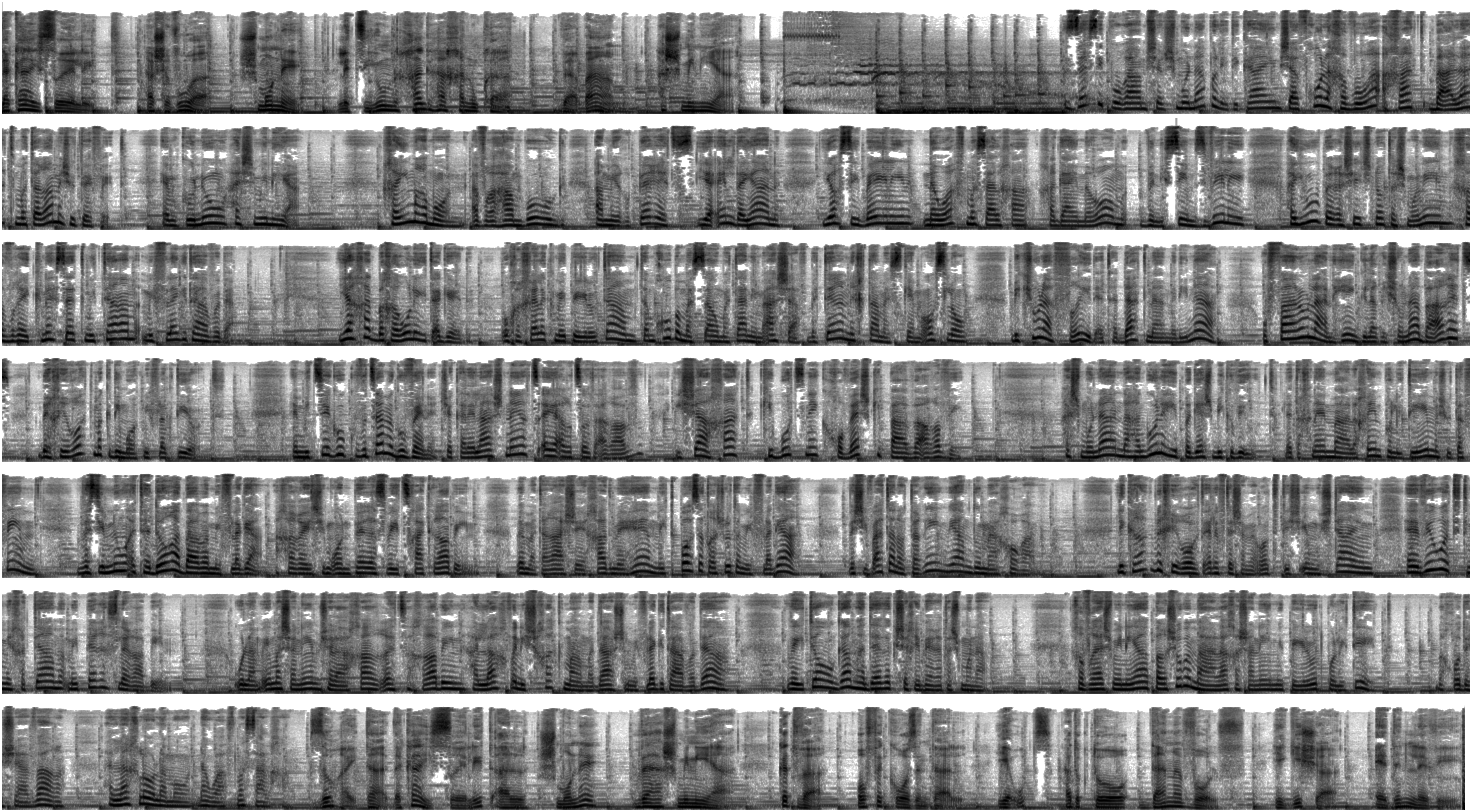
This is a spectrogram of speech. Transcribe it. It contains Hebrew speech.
דקה ישראלית, השבוע שמונה, לציון חג החנוכה, והפעם השמינייה. זה סיפורם של שמונה פוליטיקאים שהפכו לחבורה אחת בעלת מטרה משותפת. הם כונו השמינייה. חיים רמון, אברהם בורג, אמיר פרץ, יעל דיין, יוסי ביילין, נואף מסלחה, חגי מרום וניסים זבילי היו בראשית שנות ה-80 חברי כנסת מטעם מפלגת העבודה. יחד בחרו להתאגד, וכחלק מפעילותם תמכו במשא ומתן עם אש"ף בטרם נחתם הסכם אוסלו, ביקשו להפריד את הדת מהמדינה, ופעלו להנהיג לראשונה בארץ בחירות מקדימות מפלגתיות. הם הציגו קבוצה מגוונת שכללה שני יוצאי ארצות ערב, אישה אחת, קיבוצניק, חובש כיפה וערבי. השמונה נהגו להיפגש בקביעות, לתכנן מהלכים פוליטיים משותפים, וסימנו את הדור הבא במפלגה, אחרי שמעון פרס ויצחק רבין, במטרה שאחד מהם יתפוס את ראשות המפלגה, ושבעת הנותרים יעמדו מאחוריו. לקראת בחירות 1992 העבירו את תמיכתם מפרס לרבין. אולם עם השנים שלאחר רצח רבין הלך ונשחק מעמדה של מפלגת העבודה, ואיתו גם הדבק שחיבר את השמונה. חברי השמינייה פרשו במהלך השנים מפעילות פוליטית. בחודש שעבר הלך לעולמו נוואף מסלחה. זו הייתה דקה ישראלית על שמונה והשמינייה. כתבה אופק רוזנטל, ייעוץ הדוקטור דנה וולף, הגישה עדן לוי.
